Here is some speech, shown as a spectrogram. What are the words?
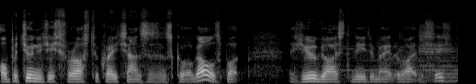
opportunities for us to create chances and score goals. But it's you guys that need to make the right decisions.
